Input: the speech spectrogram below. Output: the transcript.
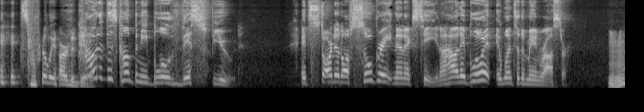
it's really hard to do. How did this company blow this feud? It started off so great in NXT. You know how they blew it? It went to the main roster. Mm-hmm.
